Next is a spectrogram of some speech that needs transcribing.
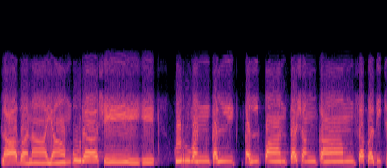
प्लावनायाम्बुराशेः कुर्वन् कल्, कल्पान्तशङ्कां सपदि च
